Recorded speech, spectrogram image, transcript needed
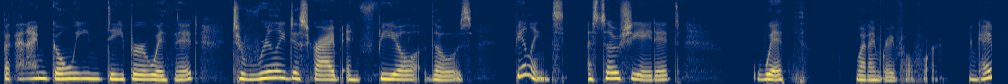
but then I'm going deeper with it to really describe and feel those feelings associated with what I'm grateful for. Okay.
